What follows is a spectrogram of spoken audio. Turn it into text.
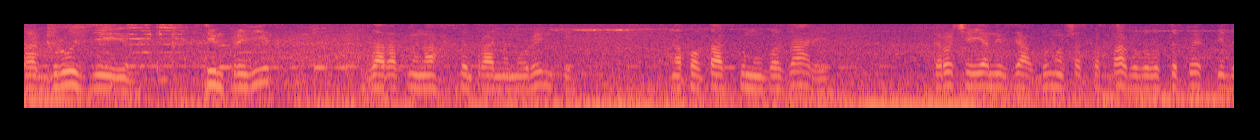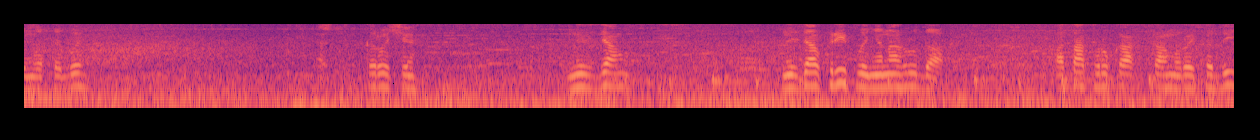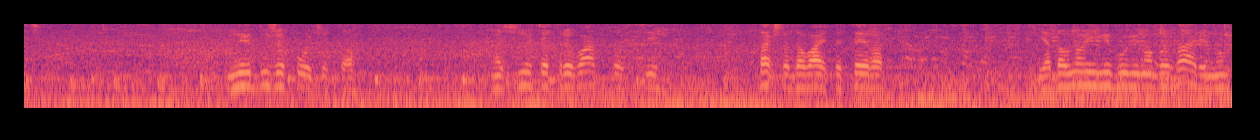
Так, друзі, всім привіт. Зараз ми на центральному ринку, на Полтавському базарі. Коротше, я не взяв, думав, зараз поставлю велосипед, підемо в АТБ. Коротше, не взяв, не взяв кріплення на грудах. А так в руках з камерою ходить. Не дуже хочеться. Начнуть отриватися всі. Так що давайте цей раз. Я давно і не був на базарі, ну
